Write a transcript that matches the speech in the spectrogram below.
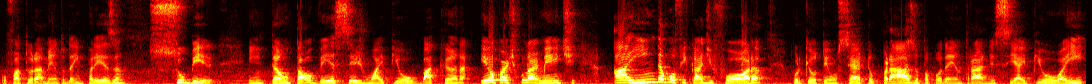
O faturamento da empresa subir. Então talvez seja um IPO bacana. Eu particularmente ainda vou ficar de fora, porque eu tenho um certo prazo para poder entrar nesse IPO aí,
